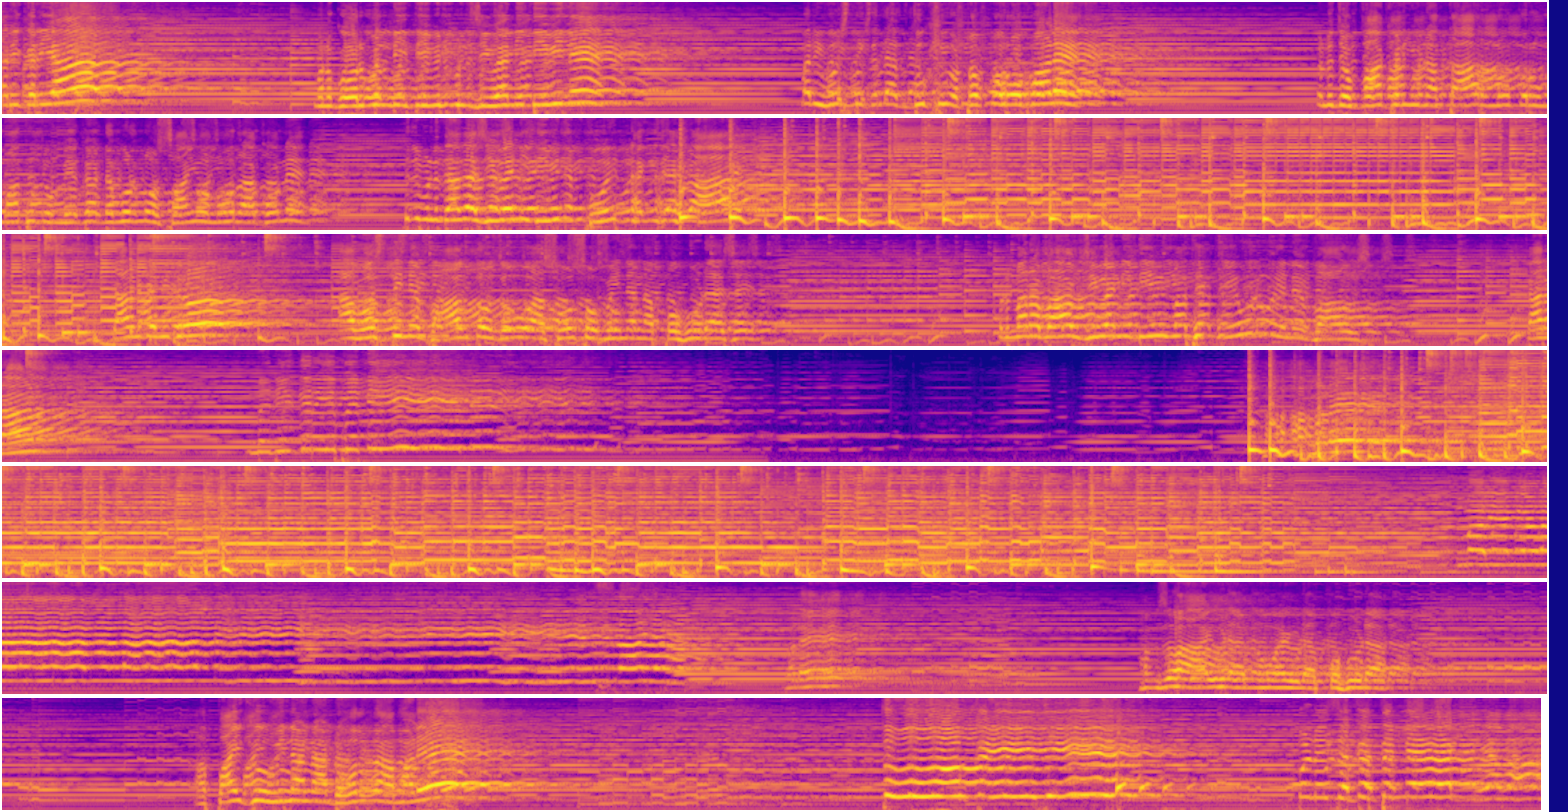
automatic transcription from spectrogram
પરી કરિયા? મને ગોરબલની દેવી મને જીવાની દેવી ને મારી વસ્તી કદાચ દુખીઓ ટપોરો પાડે. અને જો પાંખડીઓના તાર નો કરું, માથે જો મેઘા ડબલ નો સાયો નો રાખો ને, તો મને દાદા જીવાની દેવી ને ભોય લાગી જાય. ભાઈ. કારણ કે મિત્રો, આ વસ્તીને ભાવ તો જોવો આ સો સો મહિનાના પહોળા છે. પણ મારા બાપ જીવાની દેવી માથે કેવડો એને ભાવ છે. કારણ દીકરી ગરીબની સમજો આવડા નો આવડા પહોડા આ પાયખું વિનાના ઢોલરા મળે. તું કઈજી પણ જગત ને કહેવા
